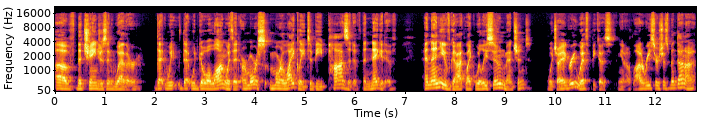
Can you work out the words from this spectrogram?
of the changes in weather that we that would go along with it are more more likely to be positive than negative. And then you've got, like Willie Soon mentioned, which I agree with because, you know, a lot of research has been done on it.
